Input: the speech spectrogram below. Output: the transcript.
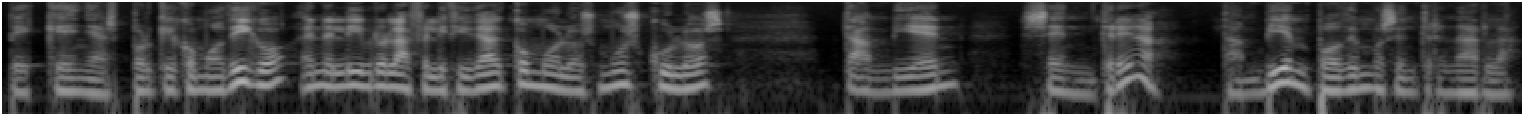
pequeñas, porque como digo en el libro, la felicidad como los músculos también se entrena, también podemos entrenarla.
